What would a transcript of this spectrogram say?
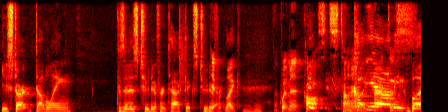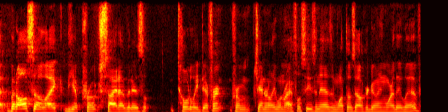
you start doubling because it is two different tactics, two different like Equipment, costs, time, Co- yeah, I mean, practice. but but also like the approach side of it is totally different from generally when rifle season is and what those elk are doing where they live.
